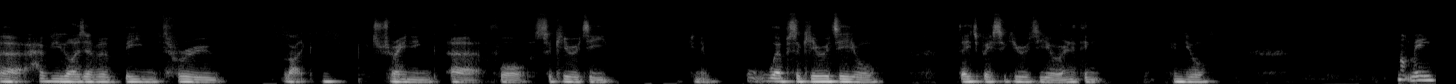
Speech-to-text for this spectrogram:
uh, have you guys ever been through like training uh, for security, you know, web security or database security or anything in your not me.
